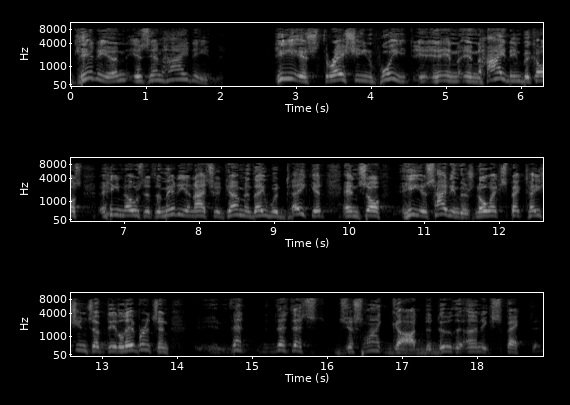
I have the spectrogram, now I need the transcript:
Gideon is in hiding. He is threshing wheat in, in hiding because he knows that the Midianites would come and they would take it. And so he is hiding. There's no expectations of deliverance. And that, that that's just like God to do the unexpected.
